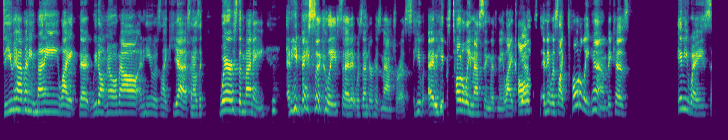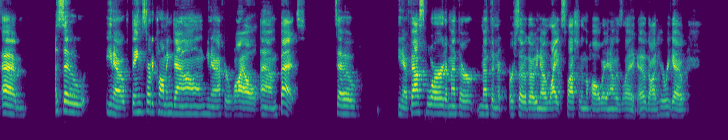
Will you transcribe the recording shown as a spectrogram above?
"Do you have any money like that we don't know about?" And he was like, "Yes." And I was like, "Where's the money?" And he basically said it was under his mattress. He and he was totally messing with me. Like all yeah. and it was like totally him because anyways, um so you know, things started calming down, you know, after a while. Um, but so, you know, fast forward a month or month or so ago, you know, lights flashing in the hallway, and I was like, oh God, here we go.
